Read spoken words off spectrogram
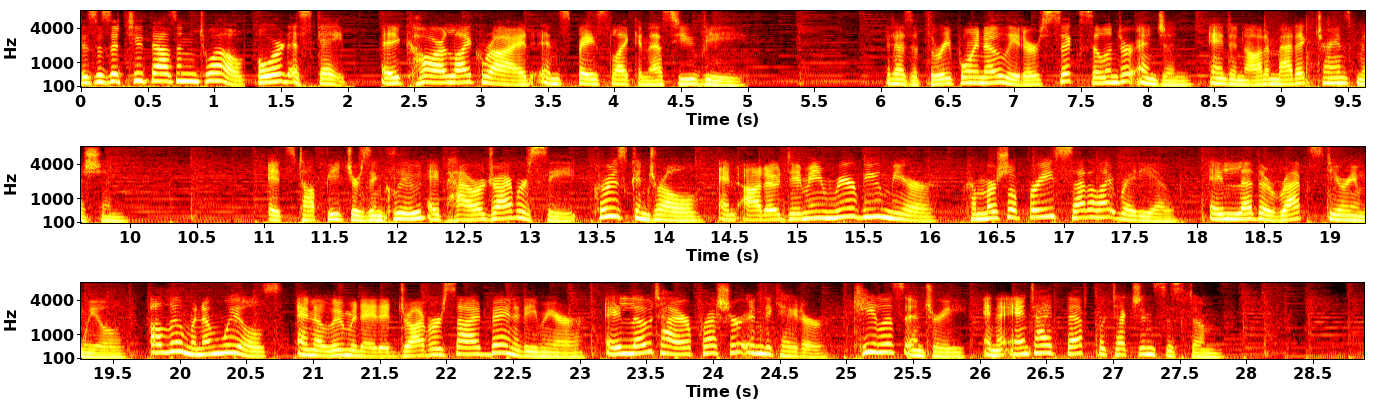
This is a 2012 Ford Escape, a car-like ride and space like an SUV. It has a 3.0-liter six-cylinder engine and an automatic transmission. Its top features include a power driver's seat, cruise control, an auto-dimming rearview mirror, commercial-free satellite radio, a leather-wrapped steering wheel, aluminum wheels, an illuminated driver's side vanity mirror, a low tire pressure indicator, keyless entry, and an anti-theft protection system.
